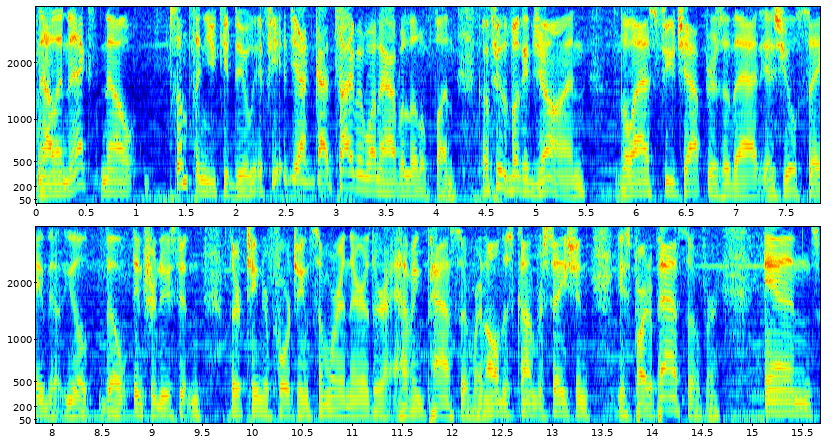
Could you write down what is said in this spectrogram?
Now, the next, now, something you could do if you got time and want to have a little fun, go through the book of John. The last few chapters of that, as you'll say, that you'll they'll introduce it in 13 or 14, somewhere in there. They're having Passover, and all this conversation is part of Passover. And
